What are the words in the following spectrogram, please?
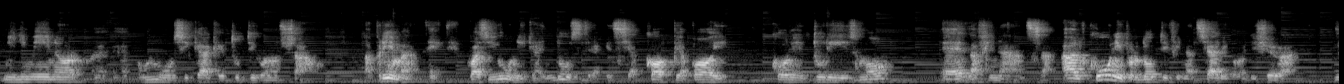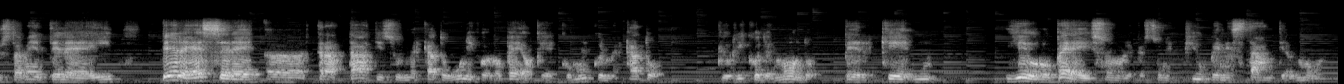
mini minor eh, o musica che tutti conosciamo la prima e quasi unica industria che si accoppia poi con il turismo è la finanza. Alcuni prodotti finanziari, come diceva giustamente lei, per essere eh, trattati sul mercato unico europeo, che è comunque il mercato più ricco del mondo, perché gli europei sono le persone più benestanti al mondo,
